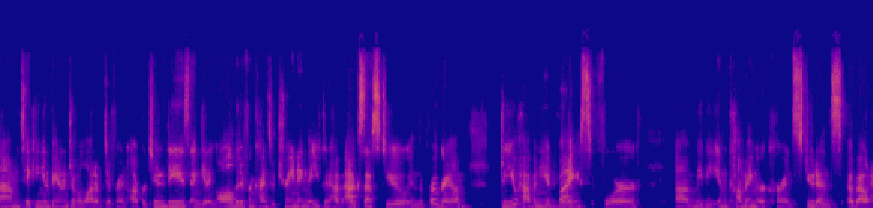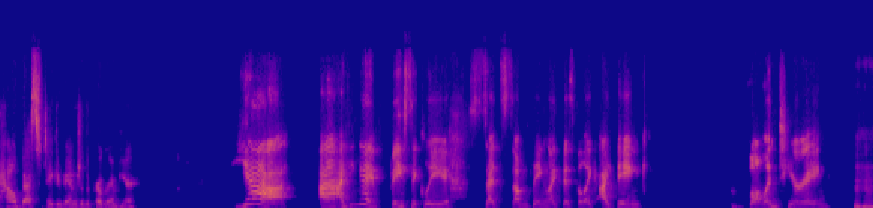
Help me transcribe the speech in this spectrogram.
um, taking advantage of a lot of different opportunities and getting all the different kinds of training that you could have access to in the program. Do you have any advice for um, maybe incoming or current students about how best to take advantage of the program here? Yeah, I, I think I basically said something like this, but like I think volunteering Mm-hmm.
